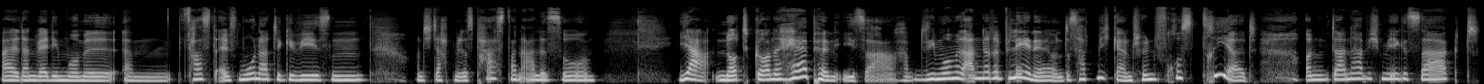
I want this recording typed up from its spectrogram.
weil dann wäre die Murmel ähm, fast elf Monate gewesen und ich dachte mir, das passt dann alles so ja, not gonna happen, Isa. Haben die Murmel andere Pläne und das hat mich ganz schön frustriert. Und dann habe ich mir gesagt,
